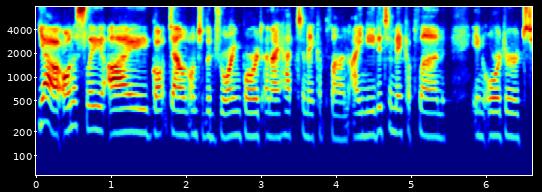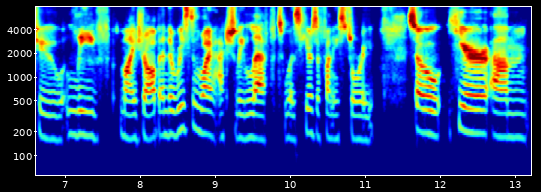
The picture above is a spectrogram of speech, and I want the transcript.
Yeah, honestly, I got down onto the drawing board and I had to make a plan. I needed to make a plan in order to leave my job. And the reason why I actually left was here's a funny story. So, here, um,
